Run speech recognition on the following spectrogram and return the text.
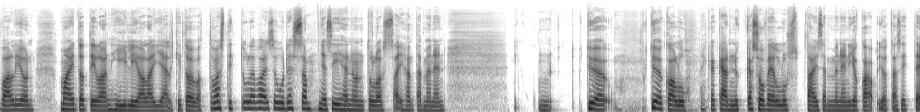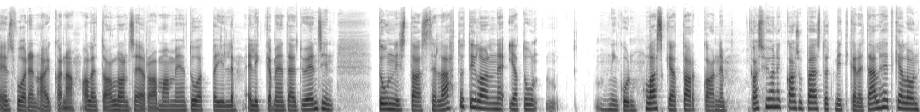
valion maitotilan hiilijalanjälki toivottavasti tulevaisuudessa. Ja siihen on tulossa ihan tämmöinen työ, työkalu, ehkä kännykkäsovellus tai semmoinen, joka, jota sitten ensi vuoden aikana aletaan lanseeraamaan meidän tuottajille. Eli meidän täytyy ensin tunnistaa se lähtötilanne ja tun, niin kuin laskea tarkkaan ne kasvihuonekaasupäästöt, mitkä ne tällä hetkellä on.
